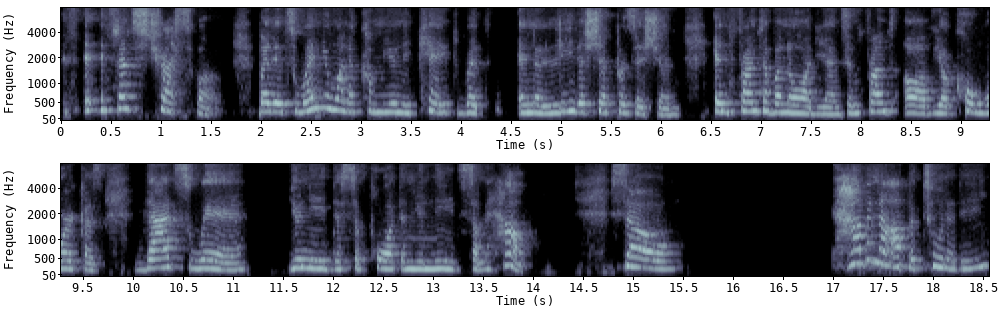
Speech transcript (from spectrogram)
it's, it's not stressful, but it's when you want to communicate with in a leadership position in front of an audience, in front of your co-workers, that's where you need the support and you need some help. So having the opportunity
